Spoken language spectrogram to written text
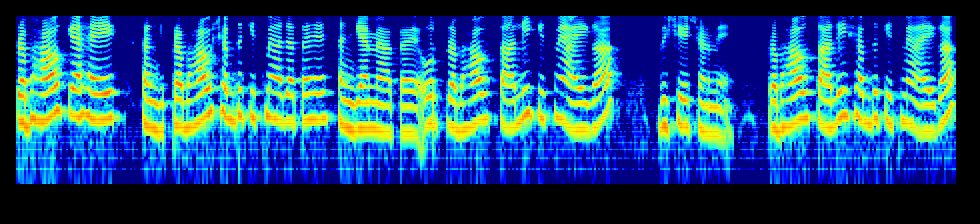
प्रभाव क्या है एक संज्ञ? प्रभाव शब्द किसमें आ जाता है? संज्ञा में आता है। और प्रभावशाली किसमें आएगा? विशेषण में। प्रभावशाली शब्द किसमें आएगा?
